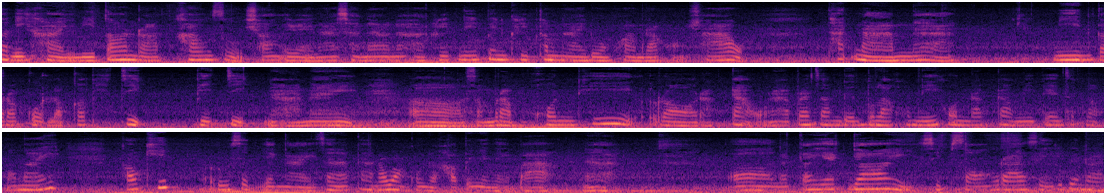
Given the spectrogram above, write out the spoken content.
สวัสดีค่ะยินดีต้อนรับเข้าสู่ช่อง a r e n a Channel นะคะ คลิปนี้เป็นคลิปทำนายดวงความรักของชาวธาตุน้ำนะคะมีนกรกฎแล้วก็พิจิกพิจิกนะคะในสำหรับคนที่รอรักเก่านะคะประจำเดือนตุลาคมนี้คนรักเก่ามีเกณฑ์จะกลับมาไหมเขาคิดรู้สึกยังไงสถานการณ์ระหว่างคุณกับเขาเป็นยังไงบ้างนะคะแล้วก็แยกย่อย 12 ราศีที่เป็นรา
